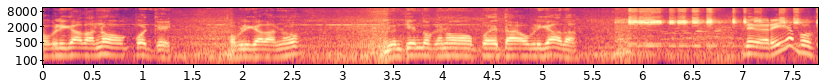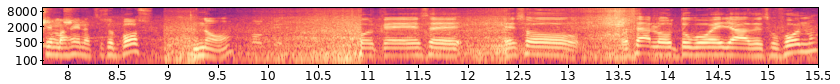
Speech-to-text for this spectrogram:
Obligada no, ¿por qué? Obligada no. Yo entiendo que no puede estar obligada. Debería, porque imagínate, su esposo. No. Porque ese, eso, o sea, lo tuvo ella de su forma.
